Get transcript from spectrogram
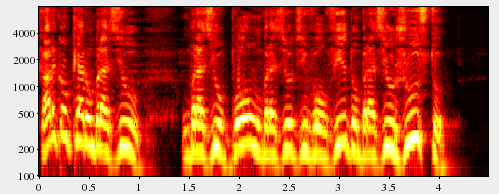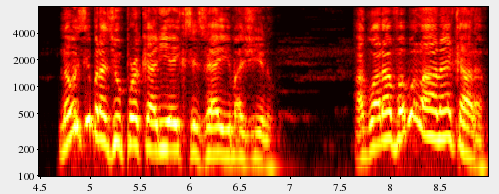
Claro que eu quero um Brasil, um Brasil bom, um Brasil desenvolvido, um Brasil justo. Não esse Brasil porcaria aí que vocês veem imaginam. Agora vamos lá, né, cara?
